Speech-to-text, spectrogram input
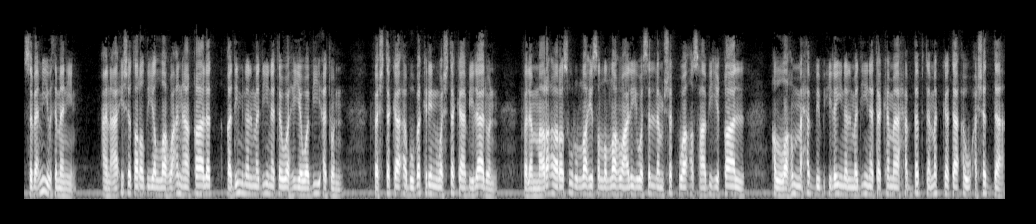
780 عن عائشة رضي الله عنها قالت قدمنا المدينة وهي وبيئة فاشتكى أبو بكر واشتكى بلال فلما رأى رسول الله صلى الله عليه وسلم شكوى أصحابه قال: اللهم حبب إلينا المدينة كما حببت مكة أو أشد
